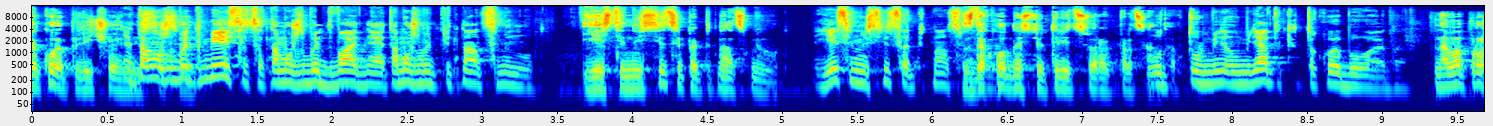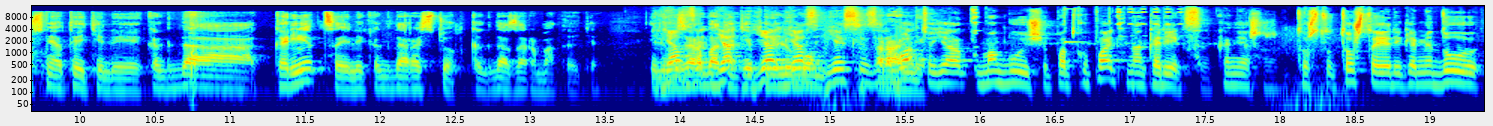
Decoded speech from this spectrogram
Какое плечо это инвестиций? может быть месяц, это может быть два дня, это может быть 15 минут. Есть инвестиции по 15 минут Есть инвестиция 15 с минут. доходностью 30-40%. Вот у меня, у меня так- такое бывает, да. На вопрос не ответили, когда коррекция или когда растет, когда зарабатываете? Или Я, вы зарабатываете я- при я- любом если ралли? зарабатываю, я могу еще подкупать на коррекции, конечно же. То что, то, что я рекомендую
